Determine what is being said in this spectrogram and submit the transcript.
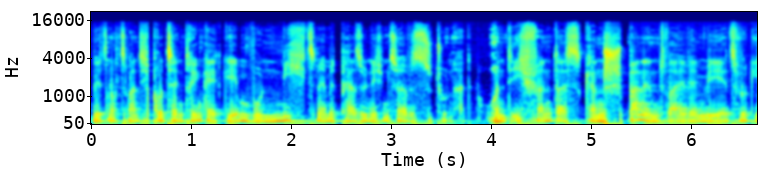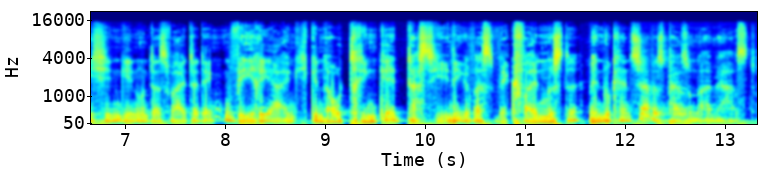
willst noch 20% Trinkgeld geben, wo nichts mehr mit persönlichem Service zu tun hat. Und ich fand das ganz spannend, weil wenn wir jetzt wirklich hingehen und das weiterdenken, wäre ja eigentlich genau Trinkgeld dasjenige, was wegfallen müsste, wenn du kein Servicepersonal mehr hast.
